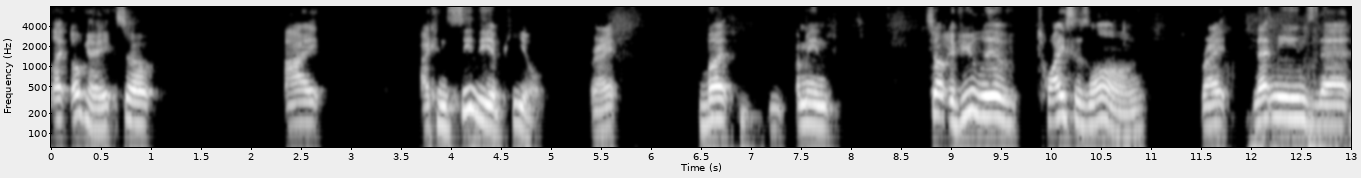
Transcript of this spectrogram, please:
like, okay, so I I can see the appeal, right? But I mean, so if you live twice as long, right? That means that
